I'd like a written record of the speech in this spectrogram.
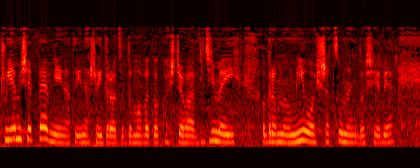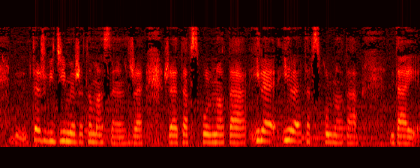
czujemy się pewniej na tej naszej drodze domowego kościoła. Widzimy ich ogromną miłość, szacunek do siebie. Też widzimy, że to ma sens, że, że ta wspólnota, ile, ile ta wspólnota daje.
